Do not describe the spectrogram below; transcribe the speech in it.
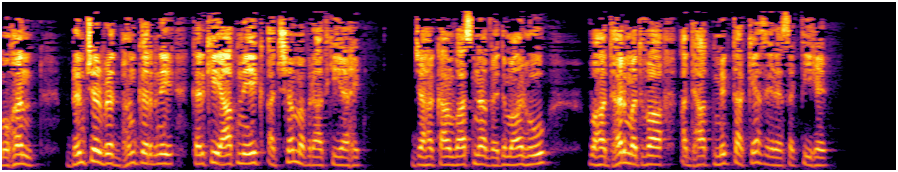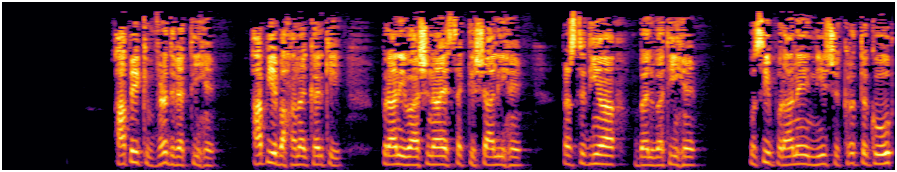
मोहन ब्रह्मचर्य व्रत भंग करने करके आपने एक अक्षम अपराध किया है। जहाँ काम वासना विद्यमान हो, वह धर्म अथवा आध्यात्मिकता कैसे रह सकती है? आप एक वृद्ध व्यक्ति हैं। आप ये बहाना करके पुरानी वासनाएँ शक्तिशाली हैं, परिस्थितियाँ बलवती हैं। उसी पुराने नीच कृत्य को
